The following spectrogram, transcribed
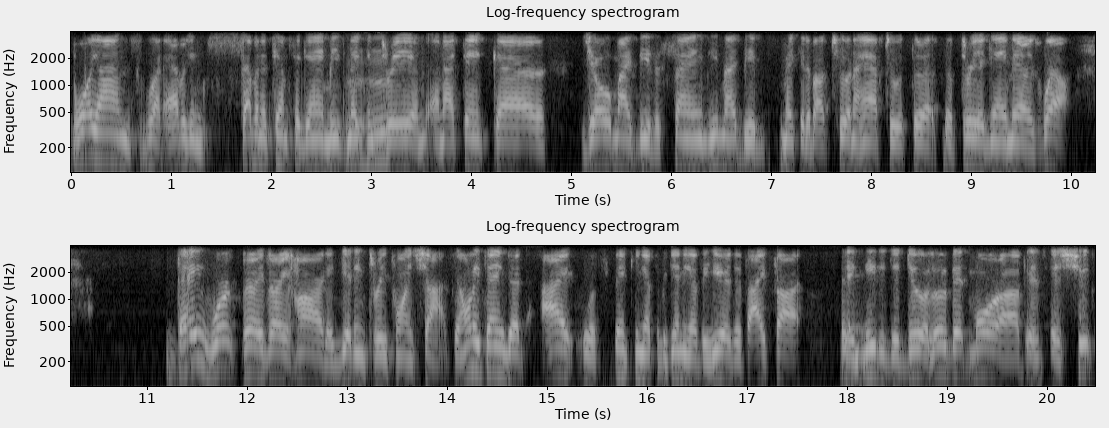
Bojan's what averaging seven attempts a game. He's making mm-hmm. three, and, and I think uh, Joe might be the same. He might be making about two and a half, two, the three a game there as well they work very, very hard at getting three-point shots. The only thing that I was thinking at the beginning of the year that I thought they needed to do a little bit more of is, is shoot.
